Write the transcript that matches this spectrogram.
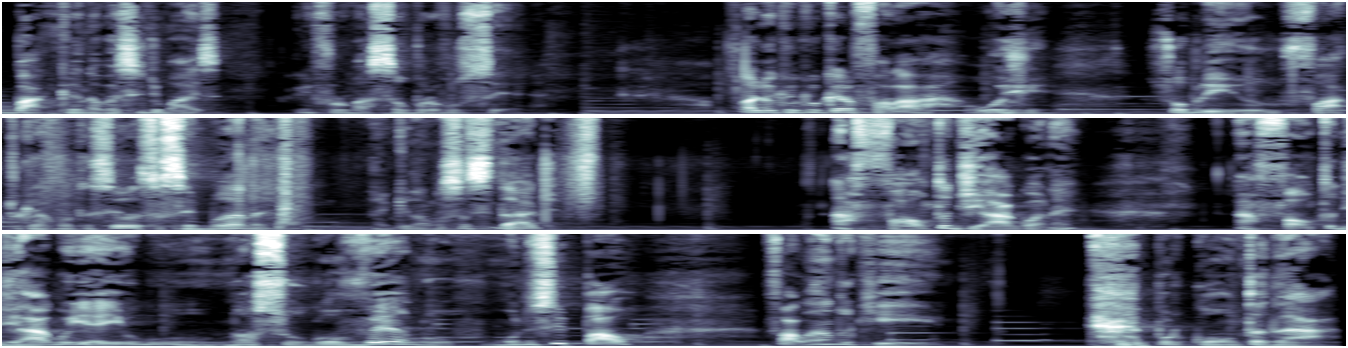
bacana, vai ser demais. Informação para você. Olha o que eu quero falar hoje sobre o fato que aconteceu essa semana aqui na nossa cidade. A falta de água, né? A falta de água e aí o nosso governo municipal falando que é por conta da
